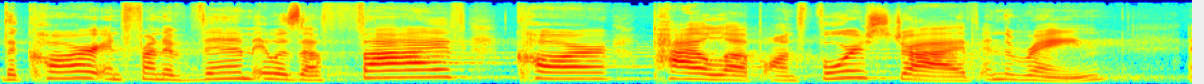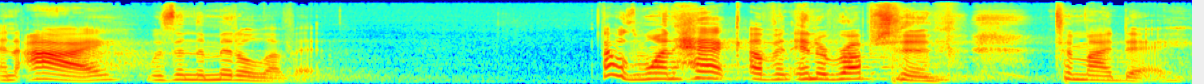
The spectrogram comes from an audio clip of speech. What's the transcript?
the car in front of them. It was a five car pileup on Forest Drive in the rain, and I was in the middle of it. That was one heck of an interruption to my day.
